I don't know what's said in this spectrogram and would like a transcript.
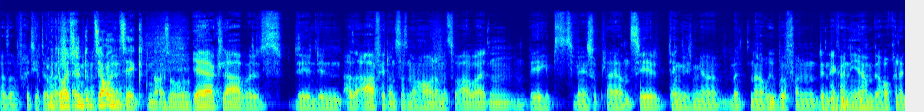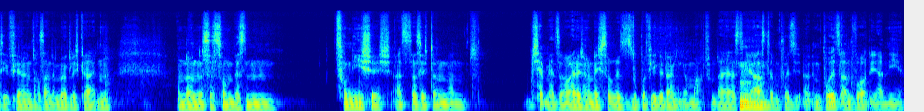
also frittierte In Deutschland Heuschrecken. gibt's ja auch Insekten. Also Ja, ja, klar, aber das, den, den, also A, fehlt uns das Know-how, damit zu arbeiten. Und B, gibt es zu wenig Supplier. Und C, denke ich mir, mit einer Rübe von den Äckern hier haben wir auch relativ viele interessante Möglichkeiten. Und dann ist es so ein bisschen zu nischig, als dass ich dann, und ich habe mir jetzt aber ehrlich noch nicht so super viel Gedanken gemacht. Von daher ist die erste Impuls, Impulsantwort eher nee.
